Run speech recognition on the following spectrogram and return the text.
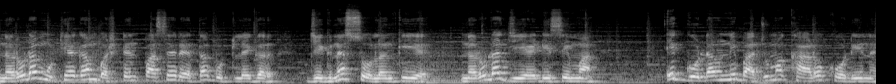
નરોડા મુઠિયા ગામ બસ સ્ટેન્ડ પાસે રહેતા બુટલેગર જિગ્નેશ સોલંકીએ નરોડા જીઆઈડીસીમાં એક ગોડાઉનની બાજુમાં ખાડો ખોદીને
